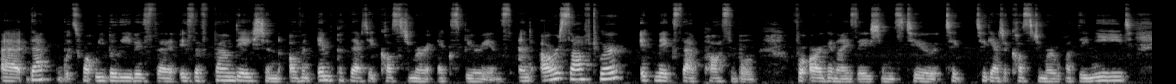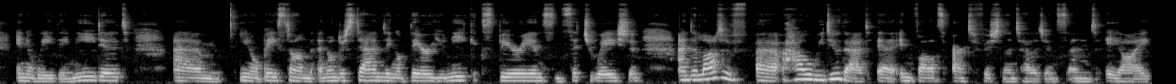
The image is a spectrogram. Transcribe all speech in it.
uh, that's what we believe is the is the foundation of an empathetic customer experience. And our software it makes that possible for organizations to to, to get a customer what they need in a way they need it. Um, you know, based on an understanding of their unique experience and situation, and a lot of uh, how we do that uh, involves artificial intelligence and AI,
